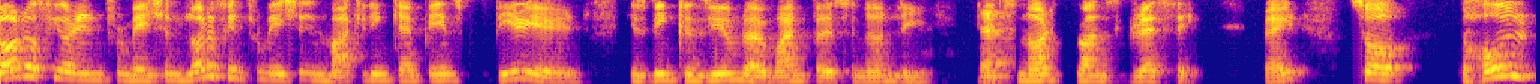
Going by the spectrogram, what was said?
lot of your information a lot of information in marketing campaigns period is being consumed by one person only yeah. it's not transgressing right so the whole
